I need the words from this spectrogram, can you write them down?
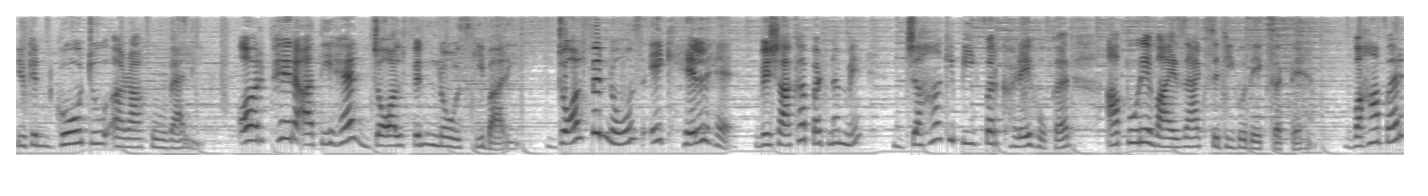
you can go to Araku Valley. और फिर आती है डॉल्फिन नोज़ की बारी डॉल्फिन नोज़ एक हिल है विशाखापट्टनम में जहाँ की पीक पर खड़े होकर आप पूरे वाइजैक सिटी को देख सकते हैं वहाँ पर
